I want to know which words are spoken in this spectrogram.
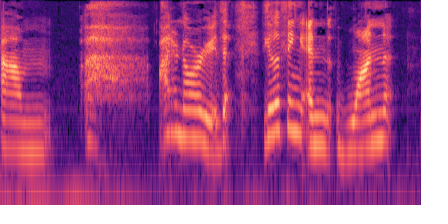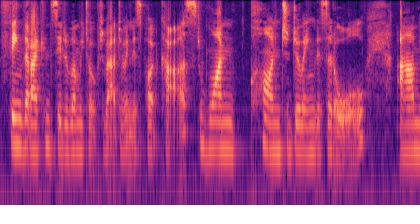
Um I don't know. The, the other thing and one thing that I considered when we talked about doing this podcast, one con to doing this at all, um,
